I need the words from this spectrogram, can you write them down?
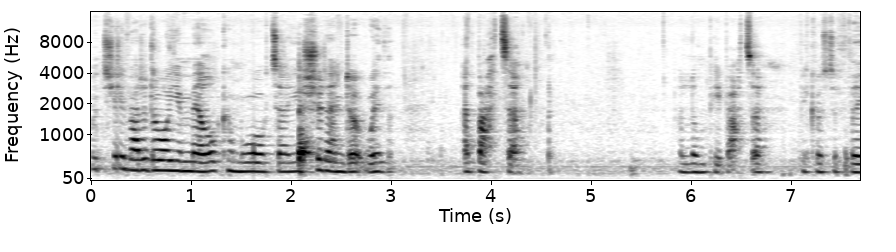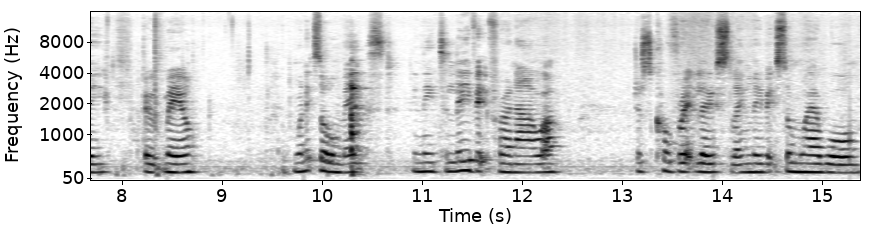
Once you've added all your milk and water, you should end up with a batter, a lumpy batter, because of the oatmeal. When it's all mixed, you need to leave it for an hour. Just cover it loosely and leave it somewhere warm.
